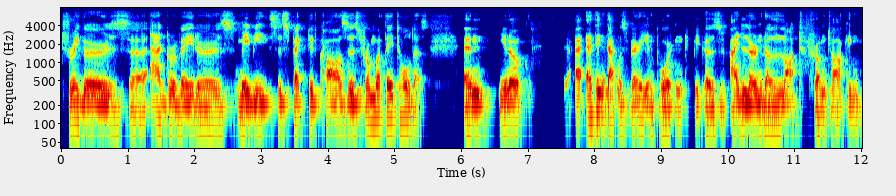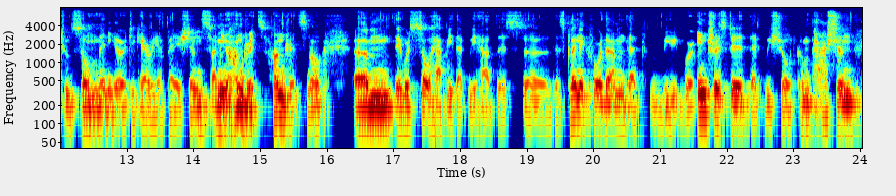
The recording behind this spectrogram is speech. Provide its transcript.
triggers, uh, aggravators, maybe suspected causes from what they told us. And, you know, I, I, think that was very important because I learned a lot from talking to so many urticaria patients. I mean, hundreds, hundreds, no? Um, they were so happy that we had this uh, this clinic for them, that we were interested, that we showed compassion,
